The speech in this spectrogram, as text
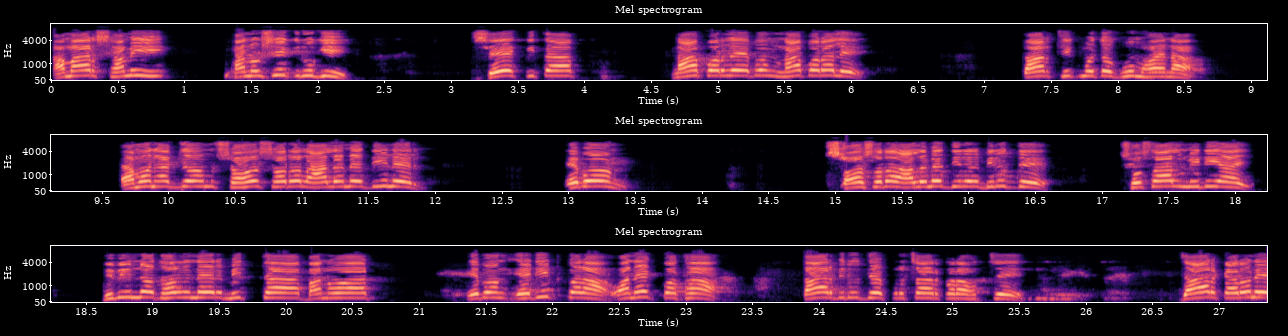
আমার স্বামী মানসিক রুগী। সে কিতাব না পড়লে এবং না পড়ালে তার ঠিকমতো ঘুম হয় না। এমন একজন সহজ সরল আলেমে দিনের এবং সহজ সরল আলেমে দিনের বিরুদ্ধে সোশ্যাল মিডিয়ায় বিভিন্ন ধরনের মিথ্যা, বানোয়াট এবং এডিট করা অনেক কথা তার বিরুদ্ধে প্রচার করা হচ্ছে। যার কারণে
